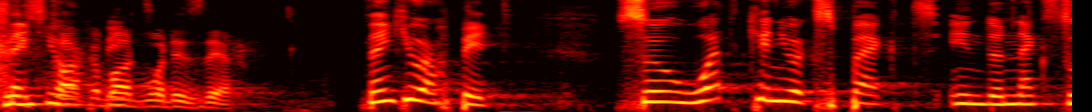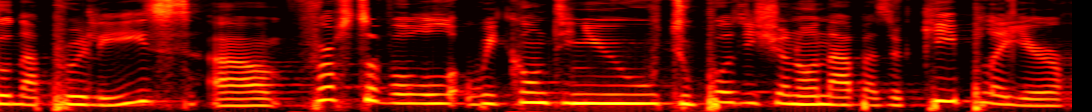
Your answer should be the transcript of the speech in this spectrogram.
Please Thank talk about what is there. Thank you, Arpit. So what can you expect in the next ONAP release? Uh, first of all, we continue to position ONAP as a key player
